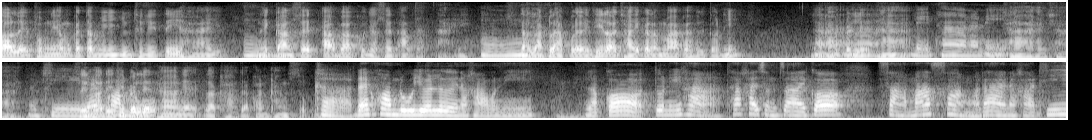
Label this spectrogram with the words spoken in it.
ตอเรจพวกนี้มันก็จะมียูทิลิตี้ให้ในการเซตอัพว่าคุณจะเซตอัพแบบไหน อืมแต่หลักๆเลยที่เราใช้กันมากก็คือตัวนี้นะครับเป็นเลทห้าเลทห้านั่นเอง ใช่ใช่โอเคซึ่งฮาร์ดดิสก์ที่เป็นเลทรู้ห้าเนี่ยราคาจะค่อนข้างสูง ค่ะ ได้ความรู้เยอะเลยนะคะ วันนี้ แล้วก็ตัวนี้ค่ะ ถ้าใครสนใจก็สามารถสั่งมาได้นะคะที่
